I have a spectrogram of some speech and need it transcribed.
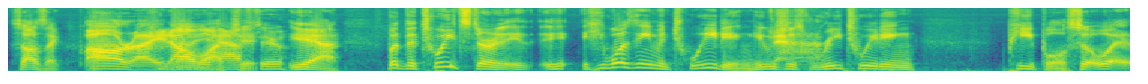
so I was like, all right, Now I'll you watch have it. to. Yeah, but the tweets during he, he wasn't even tweeting; he was just retweeting people. So uh,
